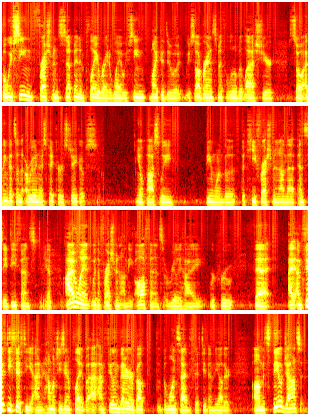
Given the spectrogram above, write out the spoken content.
But we've seen freshmen step in and play right away. We've seen Micah do it. We saw Brandon Smith a little bit last year. So I think that's a, a really nice pick, Curtis Jacobs. You know, possibly being one of the, the key freshmen on that Penn State defense. Yep. I went with a freshman on the offense, a really high recruit that I, I'm 50 50 on how much he's going to play, but I, I'm feeling better about the, the one side of the 50 than the other. Um, it's Theo Johnson.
